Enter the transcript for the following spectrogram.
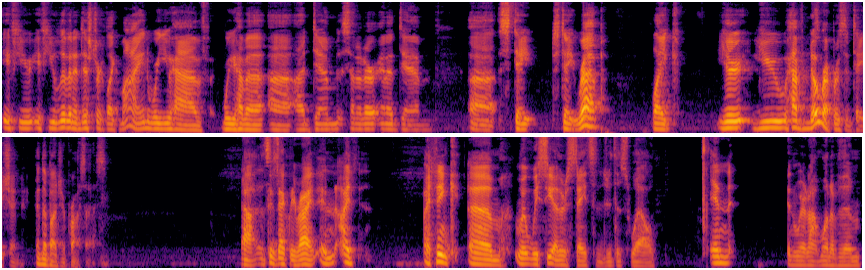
if you if you live in a district like mine where you have where you have a a, a Dem senator and a Dem uh, state state rep, like you you have no representation in the budget process. Yeah, that's exactly right. And I I think um, when we see other states that do this well, and and we're not one of them.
